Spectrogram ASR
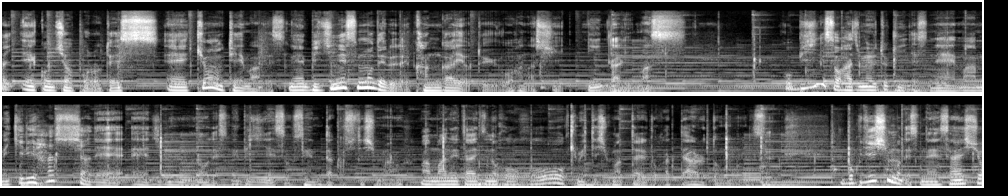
はい、えー、こんにちは、ポロです、えー、今日のテーマはですね、ビジネスモデルで考えようというお話になります。こうビジネスを始めるときにですね、まあ、見切り発車で、え、自分のですねビジネスを選択してしまう、まあ、マネタイズの方法を決めてしまったりとかってあると思うんです。僕自身もですね、最初、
